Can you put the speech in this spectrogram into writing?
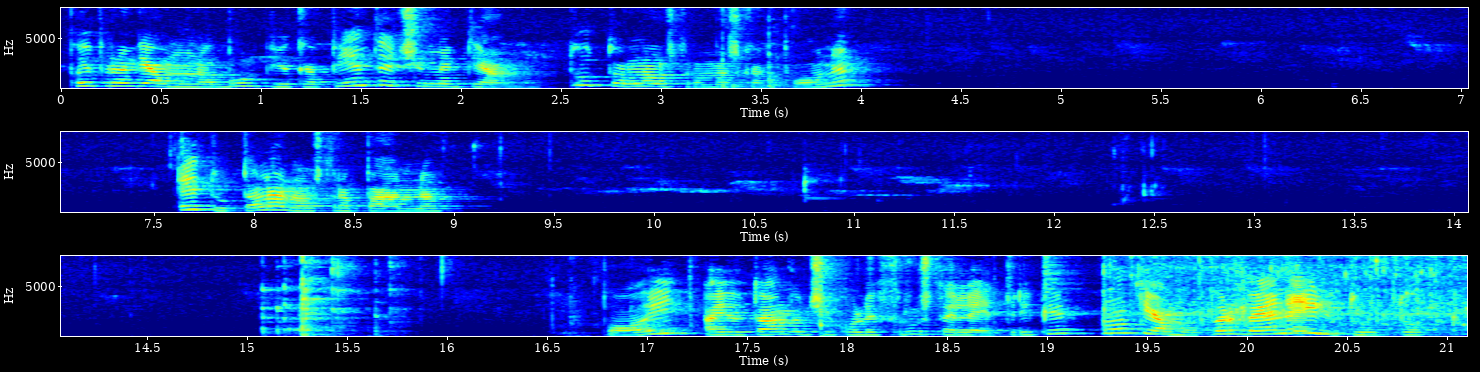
Poi prendiamo una bowl più capiente e ci mettiamo tutto il nostro mascarpone e tutta la nostra panna. Poi, aiutandoci con le fruste elettriche, montiamo per bene il tutto.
